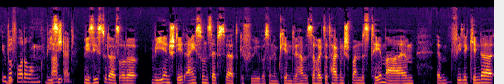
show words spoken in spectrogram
Überforderung wie, wie darstellt. Sie, wie siehst du das oder wie entsteht eigentlich so ein Selbstwertgefühl bei so einem Kind? Wir haben es ja heutzutage ein spannendes Thema. Ähm, ähm, viele Kinder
